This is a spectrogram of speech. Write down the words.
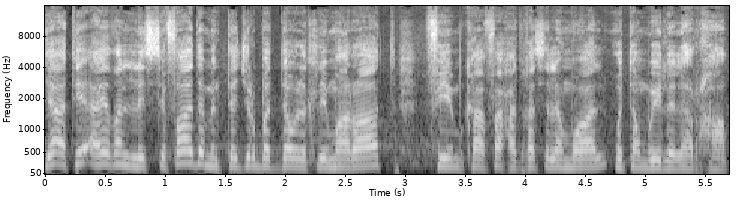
يأتي أيضا للاستفادة من تجربة دولة الإمارات في مكافحة غسل الأموال وتمويل الإرهاب.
